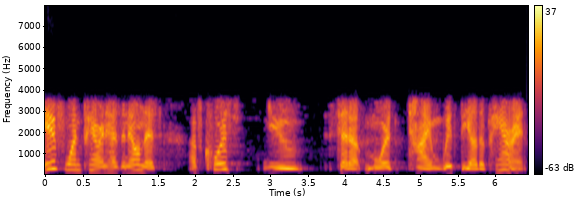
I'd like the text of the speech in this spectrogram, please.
if one parent has an illness, of course you set up more time with the other parent,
